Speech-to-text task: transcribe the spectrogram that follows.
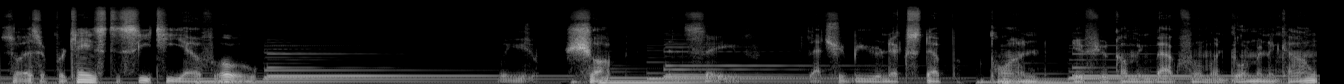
So, as it pertains to CTFO, you shop and save, that should be your next step upon if you're coming back from a dormant account.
